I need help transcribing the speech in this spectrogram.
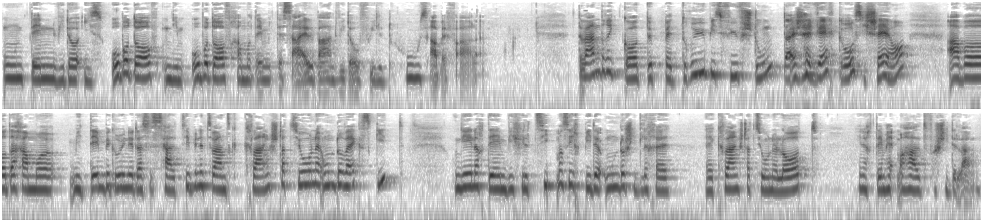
und dann wieder ins Oberdorf und im Oberdorf kann man dann mit der Seilbahn wieder auf Wildhaus runterfahren. Die Wanderung geht etwa drei bis fünf Stunden. Das ist eine recht grosse Schere. Aber da kann man mit dem begründen, dass es halt 27 Klangstationen unterwegs gibt. Und je nachdem, wie viel Zeit man sich bei den unterschiedlichen äh, Klangstationen lässt, je nachdem hat man halt verschieden lang.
